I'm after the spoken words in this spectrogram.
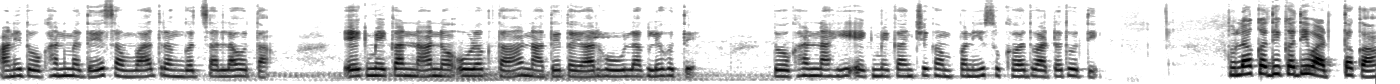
आणि दोघांमध्ये संवाद रंगत चालला होता. एकमेकांना न ओळखता नाते तयार होऊ लागले होते. दोघांनाही एकमेकांची कंपनी सुखद वाटत होती. तुला कधी कधी वाटतं का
